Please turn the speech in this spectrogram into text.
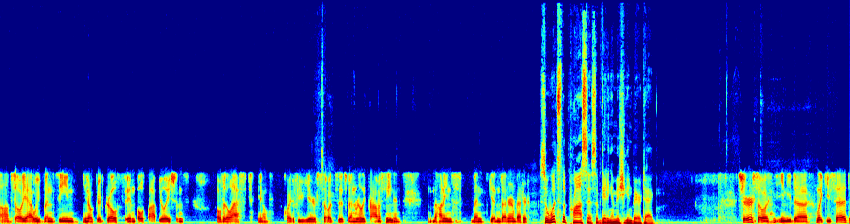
Um, so yeah, we've been seeing you know good growth in both populations over the last you know quite a few years. So it's it's been really promising, and the hunting's been getting better and better. So what's the process of getting a Michigan bear tag? Sure. So you need to, like you said,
